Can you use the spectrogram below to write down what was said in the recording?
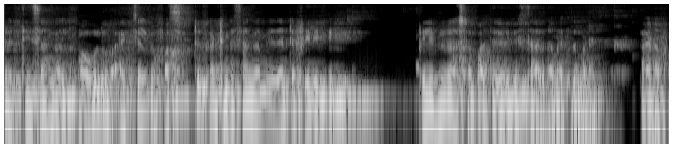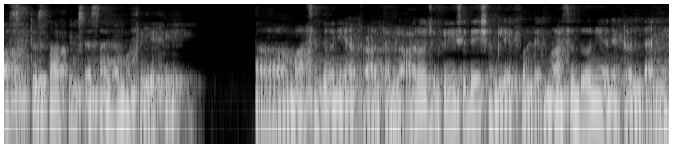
ప్రతి సంఘాలు పౌలు యాక్చువల్గా ఫస్ట్ కట్టిన సంఘం ఏదంటే ఫిలిపి. ఫిలిపి రాష్ట్ర పత్రిక చూస్తే అర్థమవుతుంది మనకి. ఆయన ఫస్ట్ స్థాపించిన సంఘము ఫిలిపి. మాసిధోనియా ప్రాంతంలో. ఆ రోజు గ్రీసు దేశం లేకుండే. మాసిధోనియా అనేటోళ్ళు దాన్ని.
